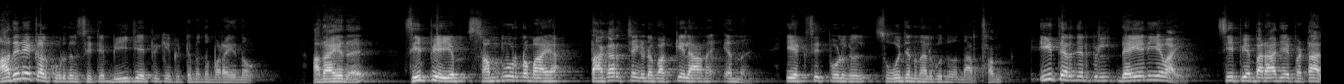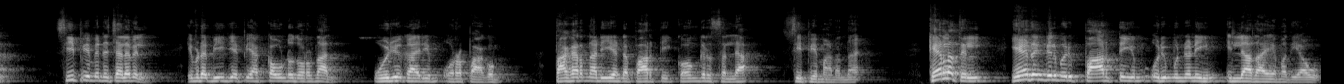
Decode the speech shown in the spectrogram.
അതിനേക്കാൾ കൂടുതൽ സീറ്റ് ബി ജെ പിക്ക് കിട്ടുമെന്നും പറയുന്നു. അതായത് സി പി ഐ എം സമ്പൂർണമായ തകർച്ചയുടെ വക്കീലാണ് എന്ന് ഈ എക്സിറ്റ് പോളുകൾ സൂചന നൽകുന്നു എന്നർത്ഥം. ഈ തെരഞ്ഞെടുപ്പിൽ ദയനീയമായി സി പി എം പരാജയപ്പെട്ടാൽ സി പി എമ്മിന്റെ ചെലവിൽ ഇവിടെ ബി ജെ പി അക്കൗണ്ട് തുറന്നാൽ ഒരു കാര്യം ഉറപ്പാകും. തകർന്നടിയേണ്ട പാർട്ടി കോൺഗ്രസ് അല്ല സി പി എം ആണെന്ന്. കേരളത്തിൽ ഏതെങ്കിലും ഒരു പാർട്ടിയും ഒരു മുന്നണിയും ഇല്ലാതായ മതിയാവും.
